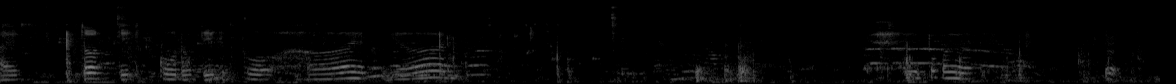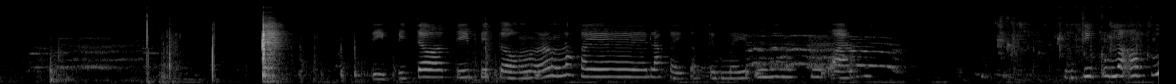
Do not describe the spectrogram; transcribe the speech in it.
Ay, ito, titik ko, titik ko. Ay, yan. Ito ko natin. Tipito, tipito. Ang laki, laki. Kasi may upuan. Hindi ko maapuan.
